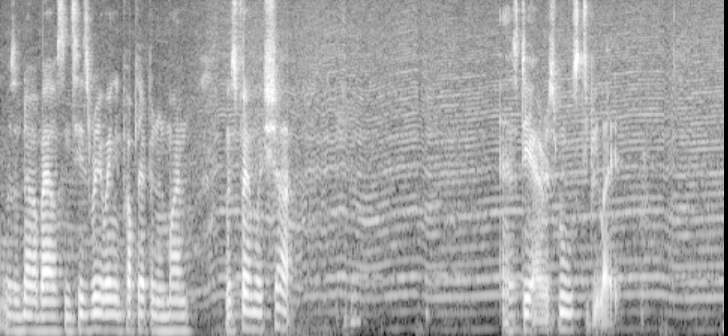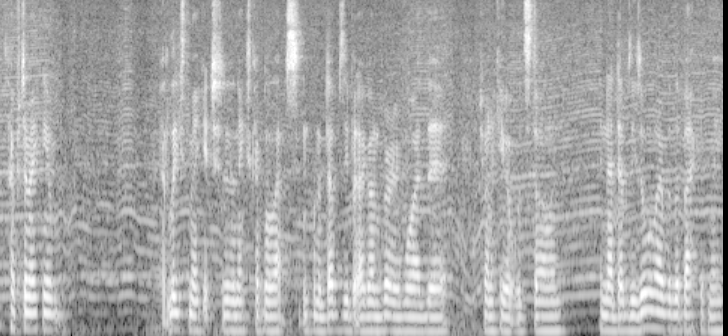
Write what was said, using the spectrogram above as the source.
it was of no avail since his rear wing had popped open and mine was firmly shut, as DRS rules stipulate. Hope to make him at least make it to the next couple of laps in front of Dubsy, but I've gone very wide there, trying to keep up with Stylen. And now Dubsy's all over the back of me.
